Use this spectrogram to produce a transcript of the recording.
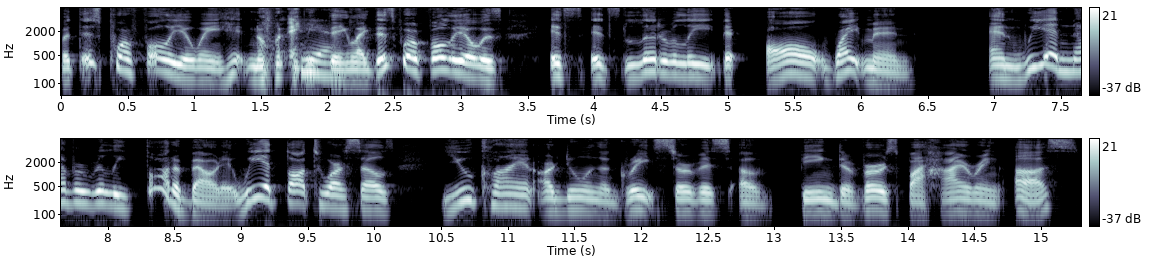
but this portfolio ain't hitting on anything. Like this portfolio is it's it's literally they're all white men, and we had never really thought about it. We had thought to ourselves, you client are doing a great service of being diverse by hiring us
